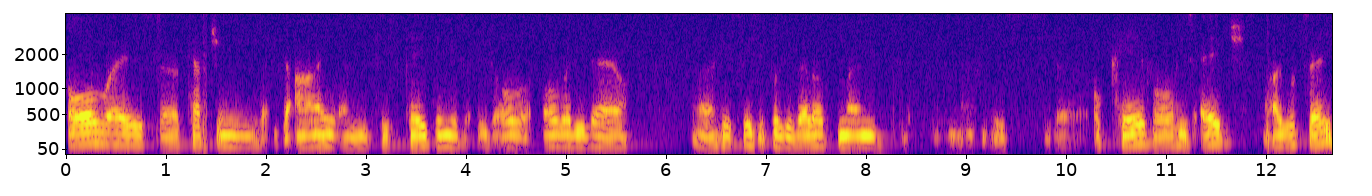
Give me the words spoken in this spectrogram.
always uh, catching the, the, eye, and his skating is is all, already there. Uh, his physical development is uh, okay for his age, I would say,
